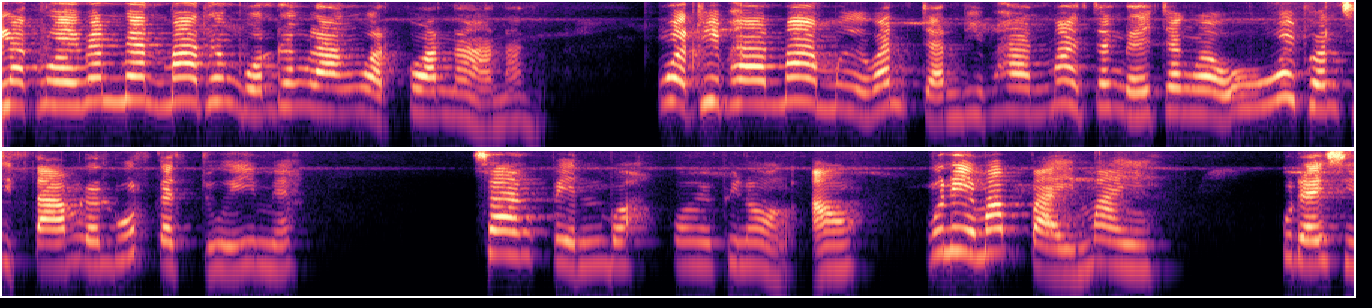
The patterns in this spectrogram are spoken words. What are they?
หลักหน่วยแม่นๆมาทั้งบนทั้งล่างงวดก่อนหน้านั่นงวดที่ผ่านมามือวันจันทร์ที่ผ่านมาจังไดจังว่าโอ้ยเพิ่นสิตามแล้วรุดกระจุยแหมสร้างเป็นบ่พ่อแม่พี่น้องเอามื้อนี้มาไปใหม่ ผู้ใดสิ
